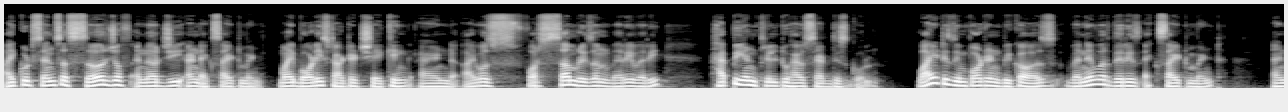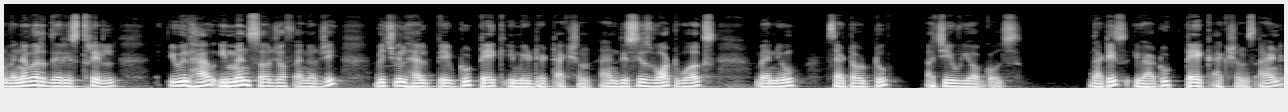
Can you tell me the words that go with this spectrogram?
I could sense a surge of energy and excitement. My body started shaking, and I was, for some reason, very, very happy and thrilled to have set this goal. Why it is important? Because whenever there is excitement and whenever there is thrill, you will have immense surge of energy which will help you to take immediate action. And this is what works when you set out to achieve your goals. That is you have to take actions. And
